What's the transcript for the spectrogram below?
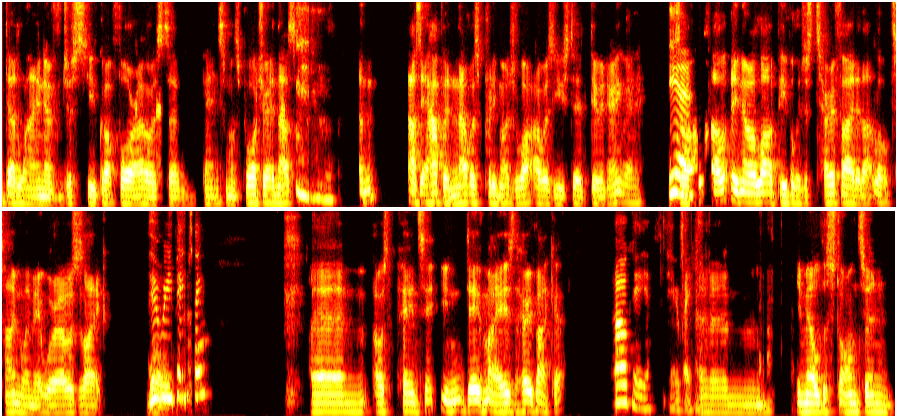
deadline of just you've got four hours to paint someone's portrait and that's and as it happened that was pretty much what i was used to doing anyway Yeah. so you know a lot of people are just terrified of that little time limit where i was like Who well, were you painting? um i was painting dave myers the hairy biker Okay, yeah. Here, bye. um imelda staunton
